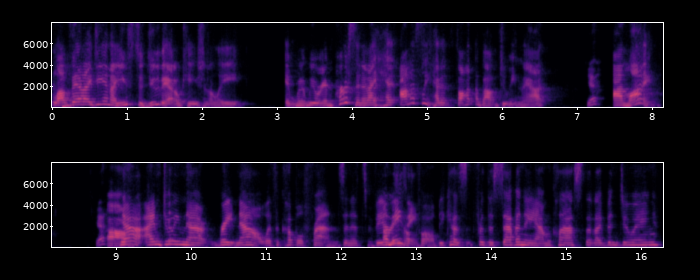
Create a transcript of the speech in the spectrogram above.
I love that idea and I used to do that occasionally it, when we were in person and i had honestly hadn't thought about doing that yeah online yeah um, yeah i'm doing that right now with a couple friends and it's very amazing. helpful because for the 7 a.m class that i've been doing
